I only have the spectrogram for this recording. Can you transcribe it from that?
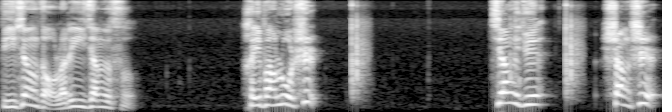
底象走了，这一将就死。黑方落士，将军上士，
